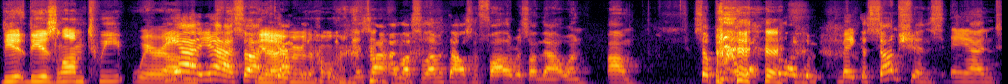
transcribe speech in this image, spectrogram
the the Islam tweet where. Um, yeah, yeah. So yeah, yeah I remember that one. Islam, I lost eleven thousand followers on that one. Um, so people, people like to make assumptions, and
